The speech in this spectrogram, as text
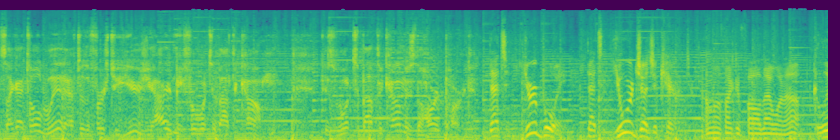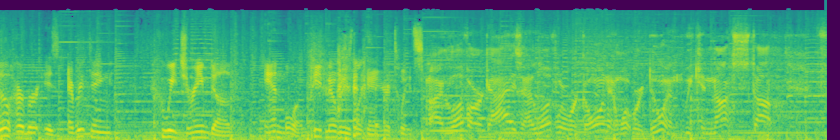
It's like I told Whit after the first two years, you hired me for what's about to come. Because what's about to come is the hard part. That's your boy. That's your judge of character. I don't know if I could follow that one up. Khalil Herbert is everything we dreamed of and more. Pete, nobody's looking at your tweets. I love our guys. I love where we're going and what we're doing. We cannot stop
